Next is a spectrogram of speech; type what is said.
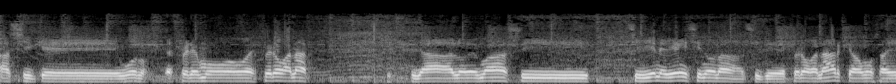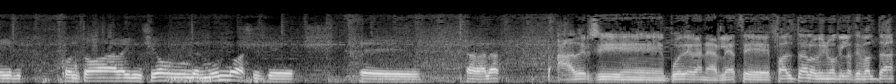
Así que bueno, esperemos, espero ganar. Ya lo demás, si si viene bien y si no, nada. Así que espero ganar, que vamos a ir con toda la ilusión del mundo, así que eh, a ganar. A ver si puede ganar. Le hace falta, lo mismo que le hace falta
